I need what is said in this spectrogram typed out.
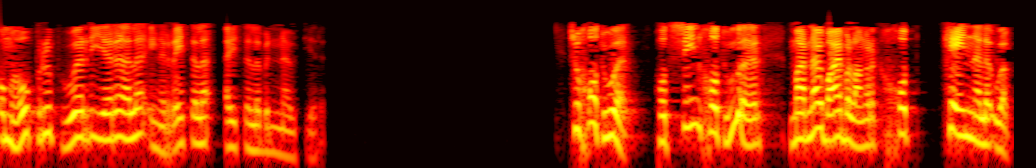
om hulp roep, hoor die Here hulle en red hulle uit hulle benoudhede. So God hoor, God sien, God hoor, maar nou baie belangrik, God ken hulle ook.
